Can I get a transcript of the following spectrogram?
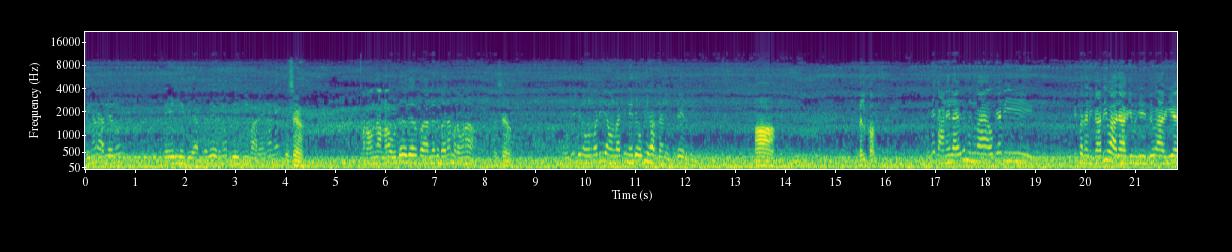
ਅੱਜ ਇਹਨਾਂ ਨੇ ਹਾਲੇ ਉਹਨੂੰ ਤੇਲ ਨਹੀਂ ਦਿਆ ਕਦੇ ਉਹਨੂੰ ਗ੍ਰੀਸ ਨਹੀਂ ਮਾਰਿਆ ਇਹਨਾਂ ਨੇ। ਅੱਛਾ। ਮਰਾਉਣਾ ਮੈਂ ਉਹਦੇ ਉਹਦੇ ਪਾਰਨੇ ਤੋਂ ਪਹਿਲਾਂ ਮਰਾਉਣਾ। ਅੱਛਾ। ਉਹਦੀ ਬਣਾਉਣ ਵਾਲੀ ਆਉਣ ਲੱਗੀ ਨਹੀਂ ਤੇ ਉਹ ਵੀ ਹਟ ਜਾਣੀ ਢੇੜ ਦੀ। ਹਾਂ। ਬਿਲਕੁਲ। ਇਹਨੇ ਗਾਣੇ ਲਾਏ ਤੇ ਮੈਨੂੰ ਐ ਹੋ ਗਿਆ ਵੀ ਵੀ ਪਤਾ ਨਹੀਂ ਕਾਦੀ ਆਵਾਜ਼ ਆ ਗਈ ਮਸ਼ੀਨ ਤੋਂ ਆ ਰਹੀ ਹੈ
